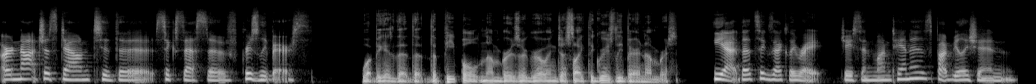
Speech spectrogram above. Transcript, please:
are not just down to the success of grizzly bears. What, because the, the, the, people numbers are growing just like the grizzly bear numbers? Yeah, that's exactly right, Jason. Montana's population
